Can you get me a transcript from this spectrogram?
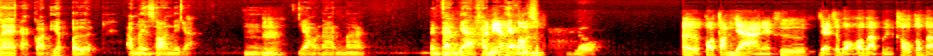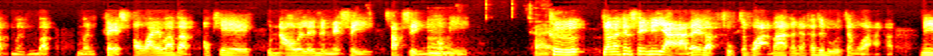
แรกๆอะก่อนที่จะเปิดอเมซอนอีกอะยาวนานมาก เป็นการหย่าครั้งที่แพงที่สุดในโลกเออพอตอนหย่าเนี่ยคืออยากจะบอกว่าแบบเหมือนเขาก็แบบเหมือนแบบเหมือน pledge เอาไว้ว่าแบบโอเค คุณเอาไปเลยหนึ่งในสี่ทรัพย์สินที่เขามีใช่คือแล้วแมคเคนซี่นี่หย่าได้แบบถูกจังหวะมากเลยนะถ้าจะดูจังหวะครับ นี่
